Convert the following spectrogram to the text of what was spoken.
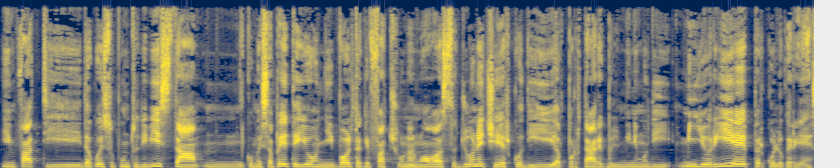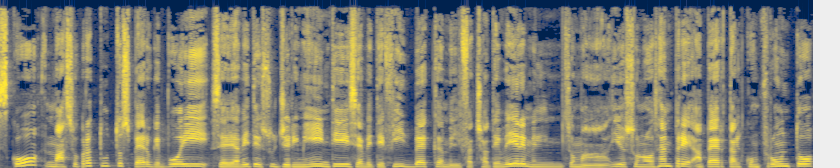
Infatti, da questo punto di vista, mm, come sapete, io ogni volta che faccio una nuova stagione cerco di apportare quel minimo di migliorie per quello che riesco, ma soprattutto spero che voi se avete suggerimenti, se avete feedback me li facciate avere, me, insomma io sono sempre aperta al confronto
